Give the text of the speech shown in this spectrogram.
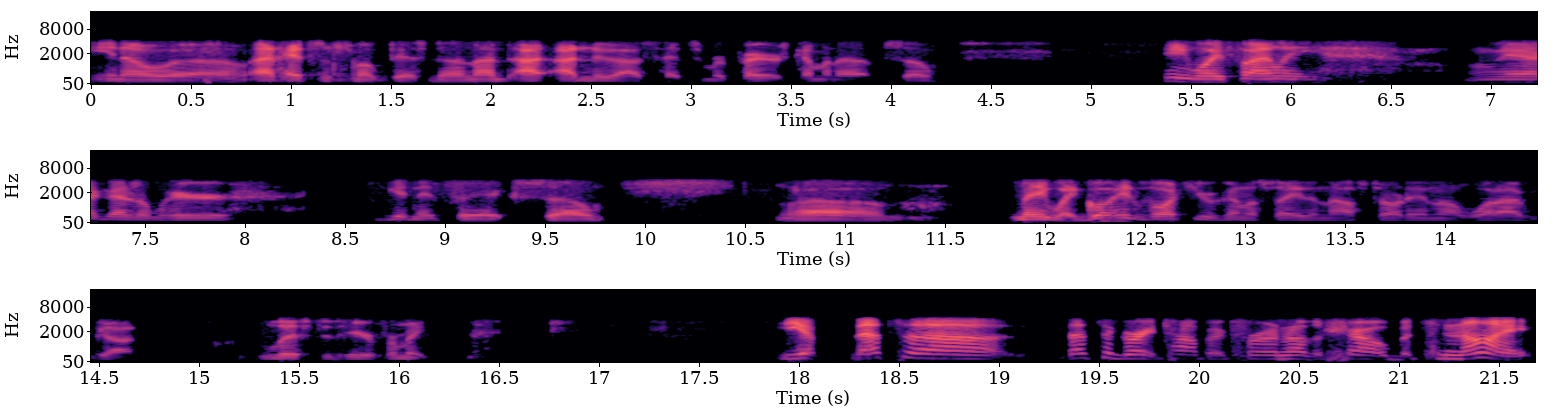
you know uh I'd had some smoke tests done. I I, I knew I was, had some repairs coming up. So anyway, finally, yeah, I got it over here getting it fixed. So um anyway, go ahead with what you were gonna say, then I'll start in on what I've got listed here for me. Yep, that's a that's a great topic for another show. But tonight,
